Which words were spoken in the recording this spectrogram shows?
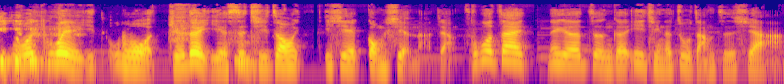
我我也我绝对也是其中。一些贡献呐，这样。不过在那个整个疫情的助长之下，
